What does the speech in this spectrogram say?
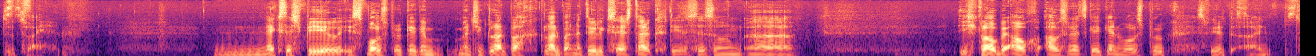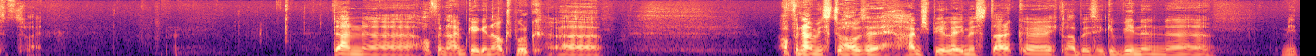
zu 2. Nächstes Spiel ist Wolfsburg gegen Mönchengladbach. Gladbach natürlich sehr stark diese Saison. Ich glaube auch auswärts gegen Wolfsburg, es wird 1 zu 2. Dann äh, Hoffenheim gegen Augsburg. Äh, Hoffenheim ist zu Hause Heimspieler immer stark. Äh, ich glaube, sie gewinnen äh, mit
